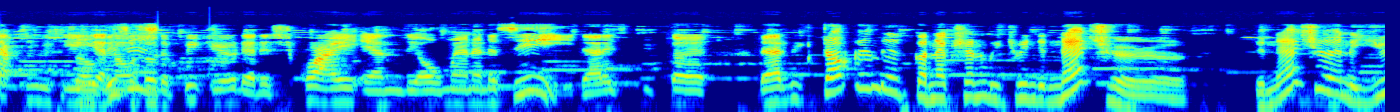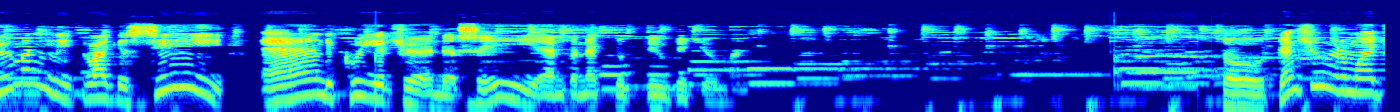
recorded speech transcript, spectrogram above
activity so and also the picture that is cry and the old man and the sea. That is the that we talking the connection between the nature. The nature and the human is like the sea and the creature and the sea and connected to the human. So thank you very much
